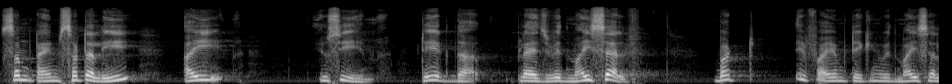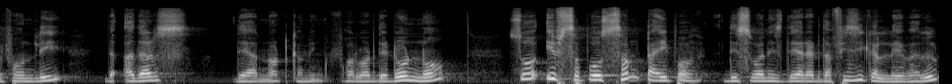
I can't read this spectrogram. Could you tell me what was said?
sometimes subtly I, you see, take the pledge with myself. But if I am taking with myself only, the others, they are not coming forward, they don't know. So if suppose some type of this one is there at the physical level,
